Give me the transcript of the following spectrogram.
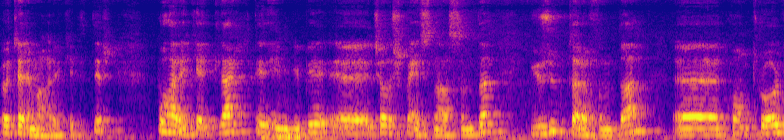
öteleme hareketidir. Bu hareketler dediğim gibi çalışma esnasında yüzük tarafından e, kontrol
